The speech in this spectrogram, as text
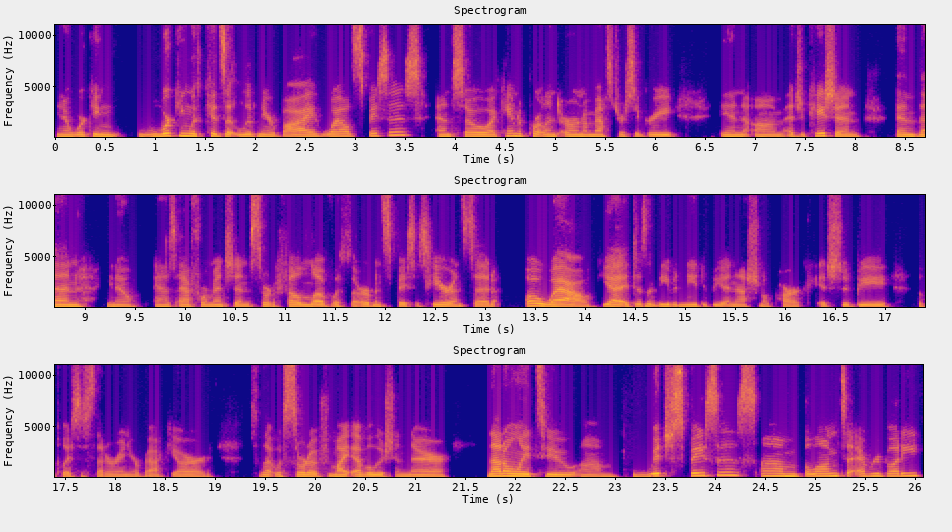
you know, working working with kids that live nearby wild spaces. And so I came to Portland to earn a master's degree in um, education, and then, you know, as aforementioned, sort of fell in love with the urban spaces here and said, oh wow. Yeah it doesn't even need to be a national park. It should be the places that are in your backyard. So that was sort of my evolution there. Not only to um, which spaces um, belong to everybody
